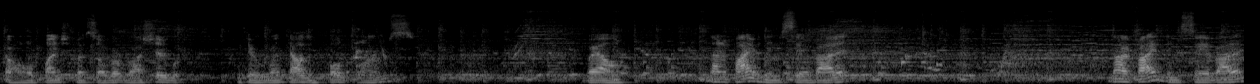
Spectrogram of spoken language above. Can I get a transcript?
with the hole punch plus over rush it with, 1000 fold arms? Well, not if I have anything to say about it. Not if I have anything to say about it.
